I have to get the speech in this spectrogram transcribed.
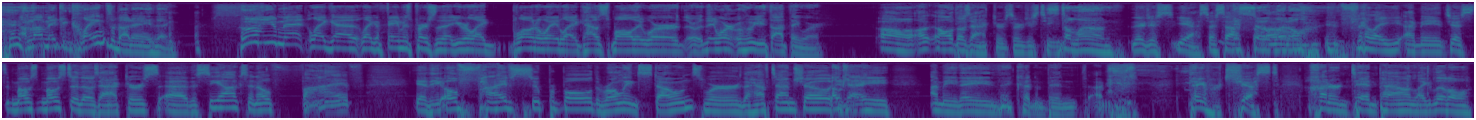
I'm not making claims about anything. Who have you met, like a like a famous person that you were like blown away, like how small they were, they weren't who you thought they were? Oh, all, those actors are just teeny. Stallone. They're just yes. I saw It's so little. in Philly. I mean, just most most of those actors. Uh, the Seahawks in 05. Yeah, the 05 Super Bowl. The Rolling Stones were the halftime show. and Okay. they, I mean, they they couldn't have been. I mean, they were just 110 pound, like little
